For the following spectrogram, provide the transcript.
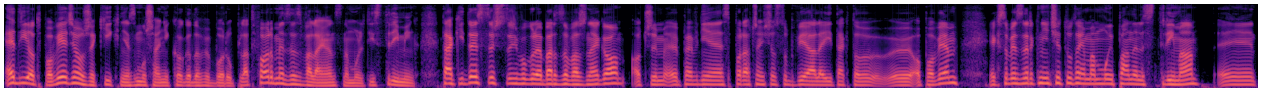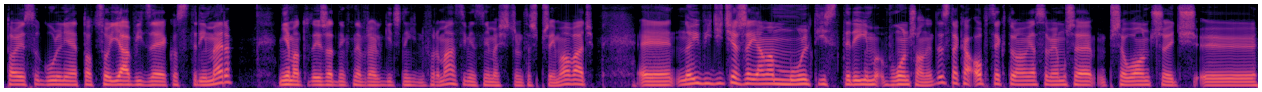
Eddie odpowiedział, że Kik nie zmusza nikogo do wyboru platformy, zezwalając na multistreaming. Tak, i to jest też coś w ogóle bardzo ważnego, o czym e, pewnie spora część osób wie, ale i tak to e, opowiem. Jak sobie zerkniecie, tutaj mam mój panel streama. e, To jest ogólnie to, co ja widzę jako streamer. Nie ma tutaj żadnych newralgicznych informacji, więc nie ma się czym też przejmować. E, No i widzicie, że ja mam multi-stream włączony. To jest taka opcja, którą ja sobie muszę przełączyć yy,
